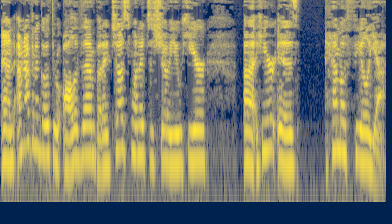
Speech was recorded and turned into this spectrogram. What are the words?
And I'm not going to go through all of them, but I just wanted to show you here uh, here is hemophilia.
